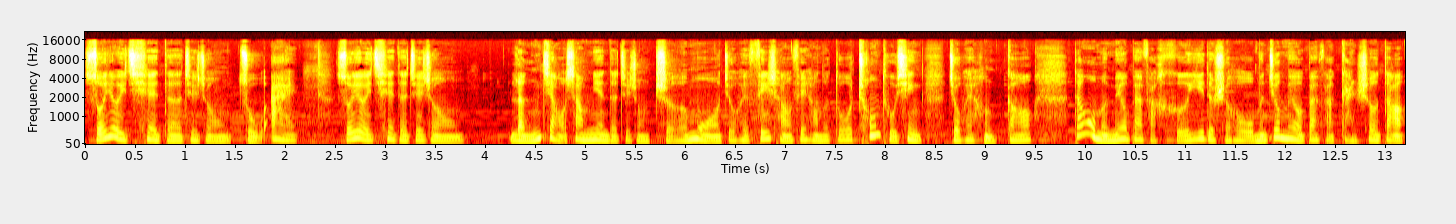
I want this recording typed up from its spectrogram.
所有一切的这种阻碍，所有一切的这种棱角上面的这种折磨，就会非常非常的多，冲突性就会很高。当我们没有办法合一的时候，我们就没有办法感受到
